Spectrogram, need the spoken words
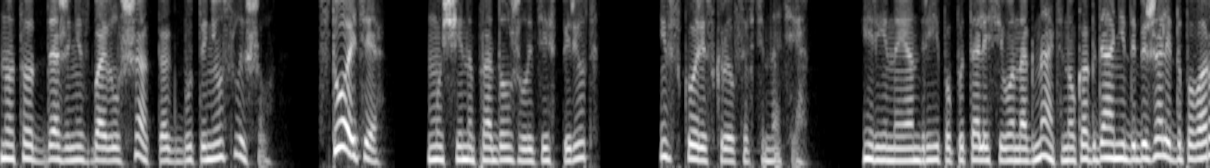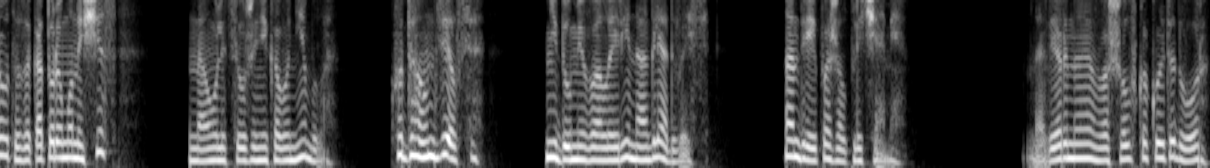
но тот даже не сбавил шаг, как будто не услышал. «Стойте!» Мужчина продолжил идти вперед, и вскоре скрылся в темноте. Ирина и Андрей попытались его нагнать, но когда они добежали до поворота, за которым он исчез, на улице уже никого не было. «Куда он делся?» — недоумевала Ирина, оглядываясь. Андрей пожал плечами. «Наверное, вошел в какой-то двор».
